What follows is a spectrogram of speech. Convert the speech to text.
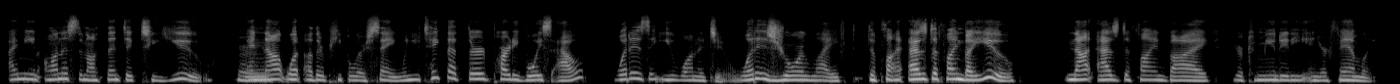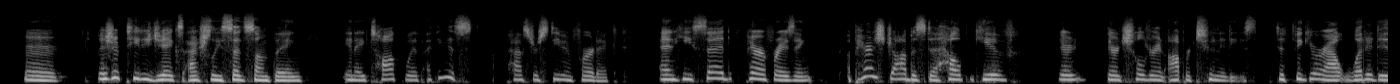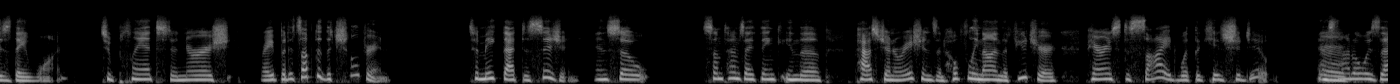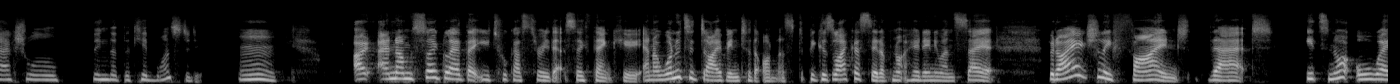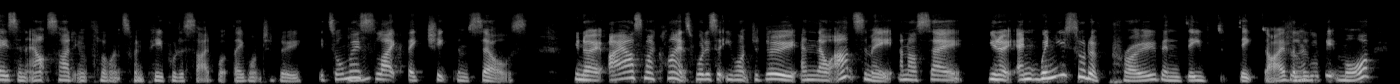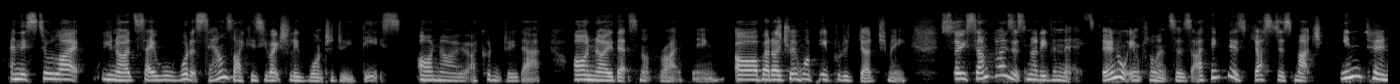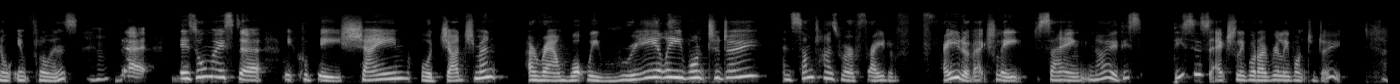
I mean honest and authentic to you mm. and not what other people are saying. When you take that third party voice out, what is it you want to do? What is your life defined as defined by you, not as defined by your community and your family? Mm. Bishop T.D. Jakes actually said something in a talk with, I think it's Pastor Stephen Furtick, and he said, paraphrasing, a parent's job is to help give their their children opportunities to figure out what it is they want, to plant, to nourish, right? But it's up to the children to make that decision. And so sometimes I think in the past generations, and hopefully not in the future, parents decide what the kids should do. And mm. it's not always the actual thing that the kid wants to do. Mm. I, and I'm so glad that you took us through that. So thank you. And I wanted to dive into the honest because, like I said, I've not heard anyone say it, but I actually find that it's not always an outside influence when people decide what they want to do. It's Mm-hmm. almost like they cheat themselves. You know, I ask my clients, what is it you want to do? And they'll answer me, and I'll say, you know, and when you sort of probe and deep deep dive Sure. a little bit more, and they're still like, you know, I'd say, well, what it sounds like is you actually want to do this. Oh no, I couldn't do that. Oh no, that's not the right thing. Oh, but I true. don't want people to judge me. So sometimes it's not even the external influences. I think there's just as much internal influence Mhm. that there's almost a it could be shame or judgment around what we really want to do and sometimes we're afraid of afraid of actually saying no this this is actually what I really want to do.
